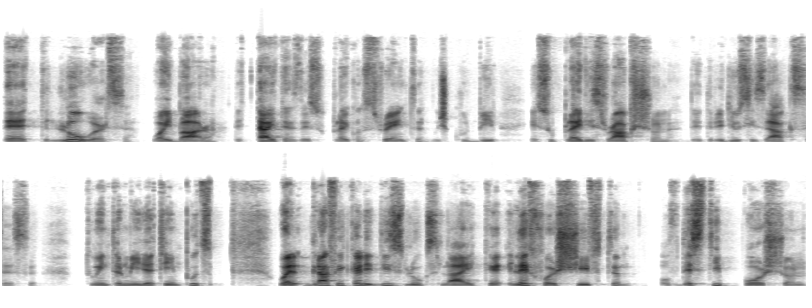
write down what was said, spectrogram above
that lowers Y bar, that tightens the supply constraint, which could be a supply disruption that reduces access to intermediate inputs. Well, graphically, this looks like a leftward shift of the steep portion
